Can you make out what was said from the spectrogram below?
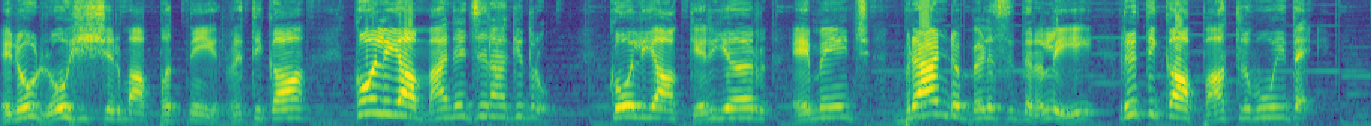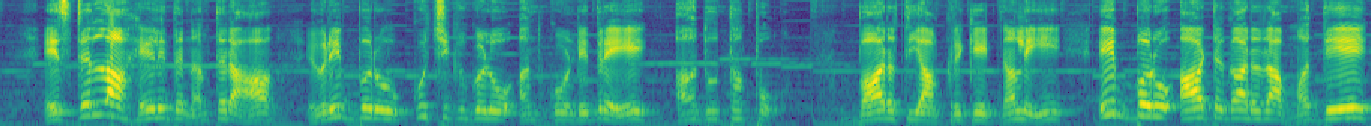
ಇನ್ನು ರೋಹಿತ್ ಶರ್ಮಾ ಪತ್ನಿ ರಿತಿಕಾ ಕೊಹ್ಲಿಯ ಮ್ಯಾನೇಜರ್ ಆಗಿದ್ರು. ಕೊಹ್ಲಿಯ ಕೆರಿಯರ್, ಇಮೇಜ್, ಬ್ರ್ಯಾಂಡ್ ಬೆಳೆಸಿದರಲ್ಲಿ ರಿತಿಕಾ ಪಾತ್ರವೂ ಇದೆ. ಎಷ್ಟೆಲ್ಲ ಹೇಳಿದ ನಂತರ ಇವರಿಬ್ಬರು ಕುಚಿಕುಗಳು ಅಂದ್ಕೊಂಡಿದ್ರೆ ಅದು ತಪ್ಪು. ಭಾರತೀಯ ಕ್ರಿಕೆಟ್ನಲ್ಲಿ ಇಬ್ಬರು ಆಟಗಾರರ ಮಧ್ಯೆ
